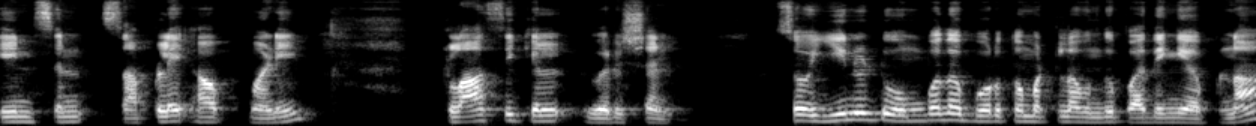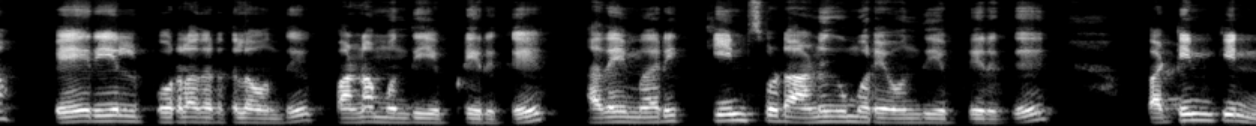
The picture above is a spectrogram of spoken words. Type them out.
Keynes and supply of money classical version so unit ஒன்பதை பொறுத்த மட்டும் வந்து பார்த்தீங்க அப்படின்னா பேரியல் பொருளாதாரத்தில் வந்து பணம் வந்து எப்படி இருக்குது அதே மாதிரி கீன்ஸோட அணுகுமுறை வந்து எப்படி இருக்குது பட்டின்கின்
